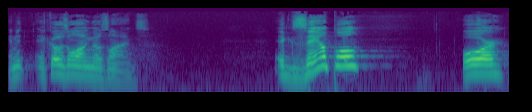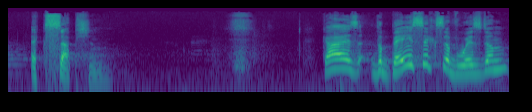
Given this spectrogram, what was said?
and it, it goes along those lines example or exception. Guys, the basics of wisdom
